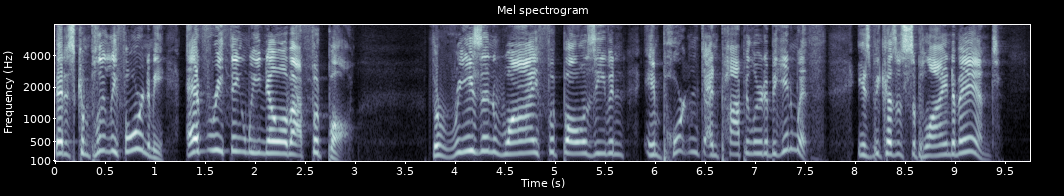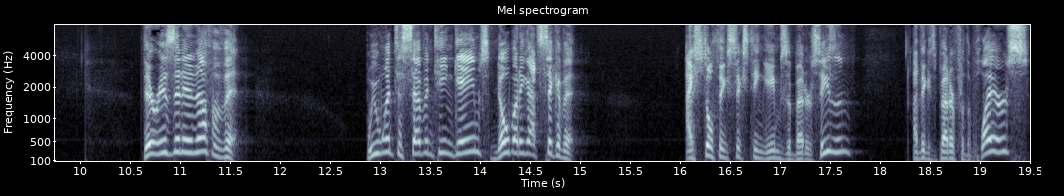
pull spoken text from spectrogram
That is completely foreign to me. Everything we know about football, the reason why football is even important and popular to begin with, is because of supply and demand. There isn't enough of it. We went to 17 games, nobody got sick of it. I still think 16 games is a better season. I think it's better for the players.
